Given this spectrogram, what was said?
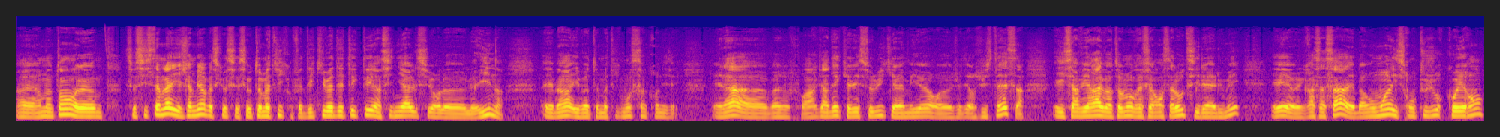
en même temps, ce système-là, j'aime bien parce que c'est automatique. En fait, dès qu'il va détecter un signal sur le, IN, eh ben, il va automatiquement se synchroniser. Et là, il euh, bah, faudra regarder quel est celui qui a la meilleure euh, je veux dire, justesse. Et il servira éventuellement de référence à l'autre s'il est allumé. Et euh, grâce à ça, et ben, au moins, ils seront toujours cohérents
